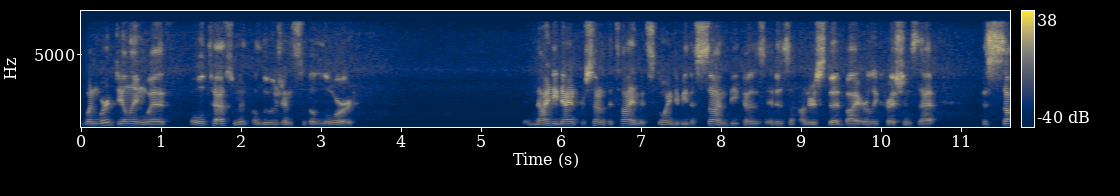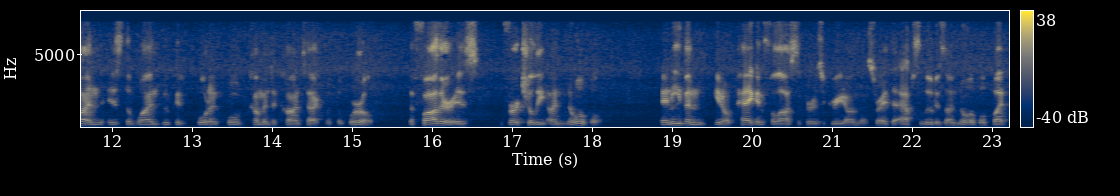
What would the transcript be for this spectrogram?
When we're dealing with Old Testament allusions to the Lord, 99% of the time it's going to be the Son because it is understood by early Christians that the Son is the one who could quote unquote come into contact with the world. The Father is virtually unknowable. And even, you know, pagan philosophers agreed on this, right? The absolute is unknowable. But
